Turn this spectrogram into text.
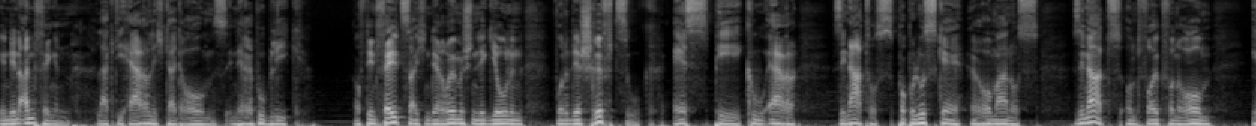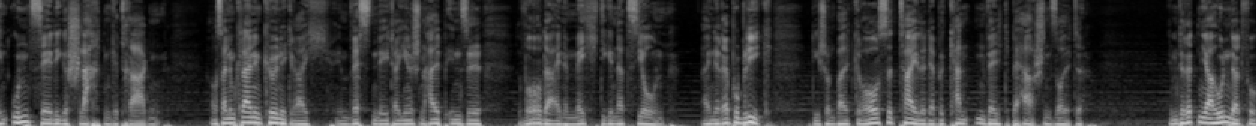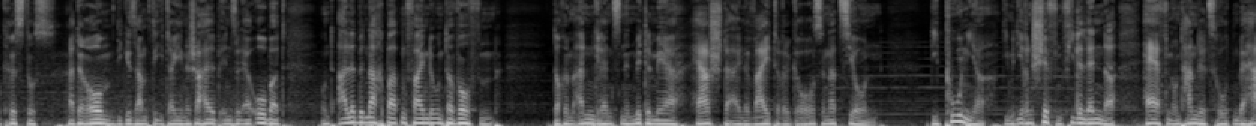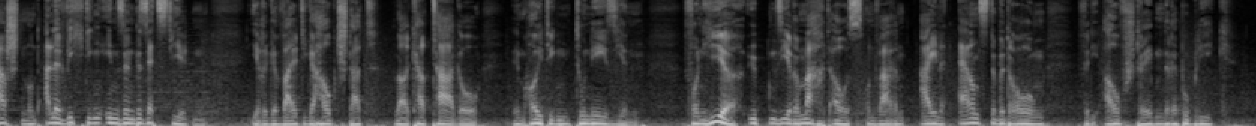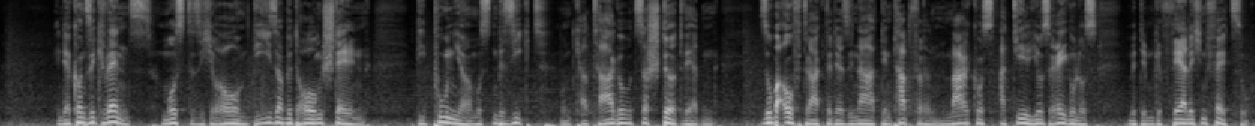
In den Anfängen lag die Herrlichkeit Roms in der Republik. Auf den Feldzeichen der römischen Legionen wurde der Schriftzug SPQR Senatus Populusque Romanus Senat und Volk von Rom in unzählige Schlachten getragen. Aus einem kleinen Königreich im Westen der italienischen Halbinsel wurde eine mächtige Nation, eine Republik, die schon bald große Teile der bekannten Welt beherrschen sollte. Im dritten Jahrhundert vor Christus hatte Rom die gesamte italienische Halbinsel erobert und alle benachbarten Feinde unterworfen, doch im angrenzenden Mittelmeer herrschte eine weitere große Nation, die Punier, die mit ihren Schiffen viele Länder, Häfen und Handelsrouten beherrschten und alle wichtigen Inseln besetzt hielten. Ihre gewaltige Hauptstadt war Karthago im heutigen Tunesien. Von hier übten sie ihre Macht aus und waren eine ernste Bedrohung für die aufstrebende Republik. In der Konsequenz musste sich Rom dieser Bedrohung stellen – die Punier mussten besiegt und Karthago zerstört werden. So beauftragte der Senat den tapferen Marcus Attilius Regulus mit dem gefährlichen Feldzug.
